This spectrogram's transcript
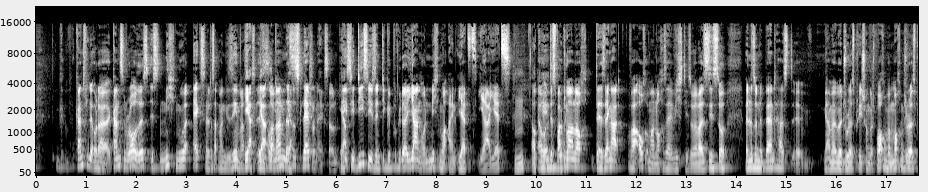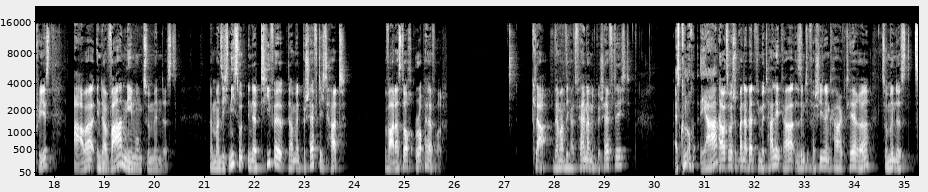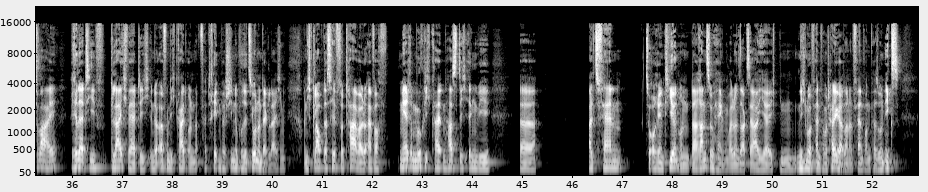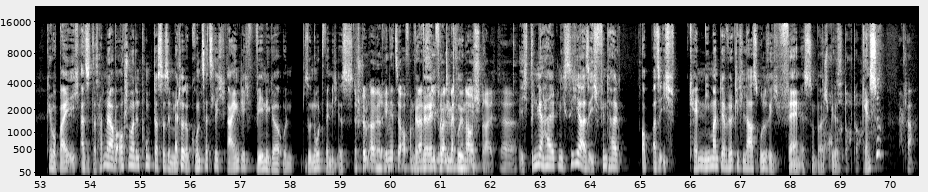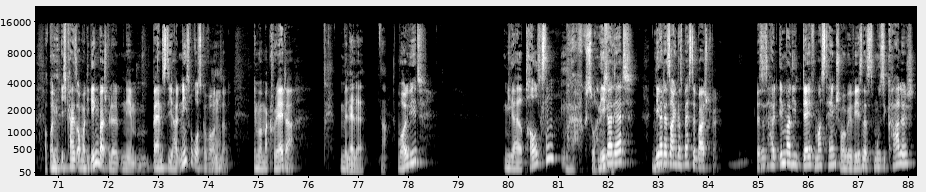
ganz viele oder Guns N' Roses ist nicht nur Axel, das hat man gesehen, was Ja, das ist, ja, okay, sondern das ja. ist Slash und Axel. Und Ja. ACDC sind die Gebrüder Young und nicht nur ein jetzt, ja, jetzt. Hm, okay, und das war gut. immer noch, der Sänger war auch immer noch sehr wichtig, so, weil es ist so, wenn du so eine Band hast, äh, wir haben ja über Judas Priest schon gesprochen, wir mochten Judas Priest, aber in der Wahrnehmung zumindest, wenn man sich nicht so in der Tiefe damit beschäftigt hat, war das doch Rob Halford. Klar, wenn man sich als Fan damit beschäftigt, Es kommt auch, ja, aber zum Beispiel bei einer Band wie Metallica sind die verschiedenen Charaktere, zumindest zwei, relativ gleichwertig in der Öffentlichkeit und vertreten verschiedene Positionen und dergleichen. Und ich glaube, das hilft total, weil du einfach mehrere Möglichkeiten hast, dich irgendwie äh, als Fan zu orientieren und daran zu hängen, weil du dann sagst, ja, hier, ich bin nicht nur Fan von Metallica, sondern Fan von Person X. Okay, wobei ich, also das hatten wir aber auch schon mal den Punkt, dass das im Metal grundsätzlich eigentlich weniger und so notwendig ist. Das stimmt, aber wir reden jetzt ja auch von Wir- Bands, wir reden die über den die Metal drüben. hinausstreichen. Äh, Ich bin mir halt nicht sicher. Also ich finde halt, ob, also ich kenne niemand, der wirklich Lars Ulrich Fan ist zum Beispiel. doch, doch, doch. Kennst du? Ja, klar. Okay. Und ich kann jetzt auch mal die Gegenbeispiele nehmen. Bands, die halt nicht so groß geworden Mhm. sind. Immer mal Creator. Mit Melle. Ja. Volbeat. Miguel Paulsen. Ja, So Megadeth. Megadeth ist eigentlich das beste Beispiel. Das ist halt immer die Dave Mustaine Show gewesen. Das ist musikalisch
